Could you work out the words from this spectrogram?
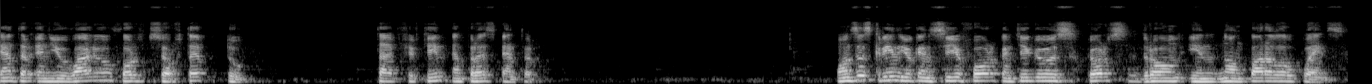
enter a new value for Surf Type 2. Type 15 and press Enter. On the screen you can see four contiguous curves drawn in non-parallel planes.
